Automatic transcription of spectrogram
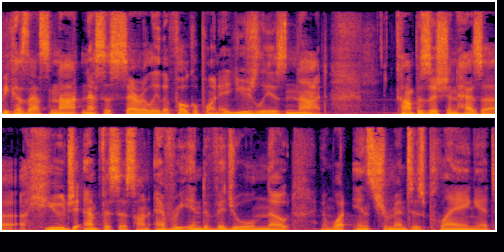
because that's not necessarily the focal point. It usually is not. Composition has a, a huge emphasis on every individual note and what instrument is playing it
